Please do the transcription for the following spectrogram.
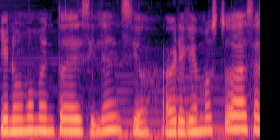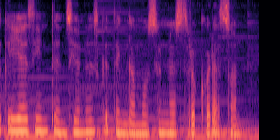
Y en un momento de silencio, agreguemos todas aquellas intenciones que tengamos en nuestro corazón.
